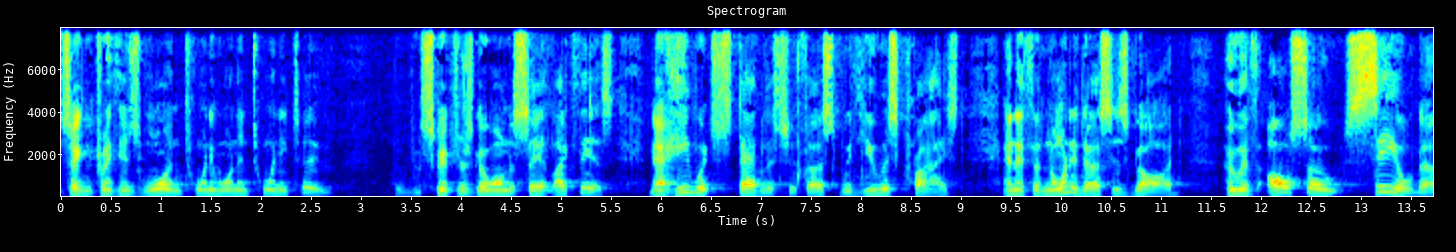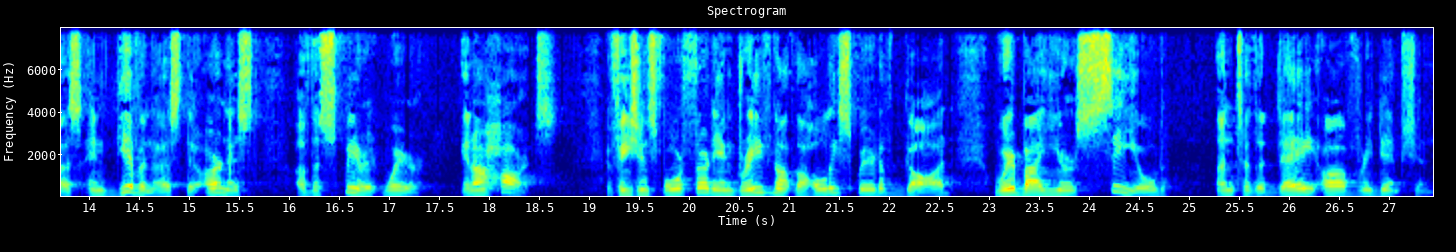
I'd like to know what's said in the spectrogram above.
2 Corinthians 1 21 and 22, the scriptures go on to say it like this Now he which establisheth us with you as Christ, and hath anointed us as God, who hath also sealed us and given us the earnest of the Spirit where? In our hearts. Ephesians 4:30 and grieve not the Holy Spirit of God whereby you're sealed unto the day of redemption.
